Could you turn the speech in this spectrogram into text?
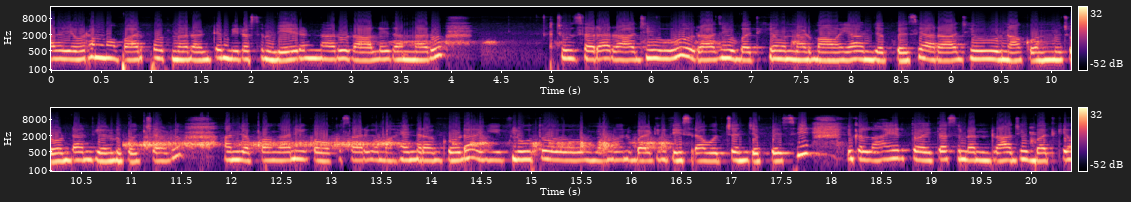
అది ఎవరమ్మా పారిపోతున్నారు అంటే మీరు అసలు లేరన్నారు రాలేదన్నారు. చూసారా? రాజీవ్ రాజీవ్ బతికే ఉన్నాడు మావయ్య అని చెప్పేసి ఆ రాజీవ్ నాకు నువ్వు చూడడానికి ఎక్కడికి వచ్చాడు అని చెప్పంగానే ఇక ఒక్కసారిగా మహేంద్రకు కూడా ఈ క్లూతో మనోని బయటికి తీసుకురావచ్చు అని చెప్పేసి ఇక లాయర్తో అయితే అసలు నన్ను రాజీవ్ బతికే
